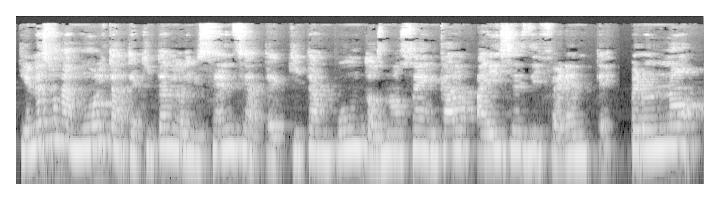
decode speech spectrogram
tienes una multa, te quitan la licencia, te quitan puntos, no sé, en cada país es diferente, pero no,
